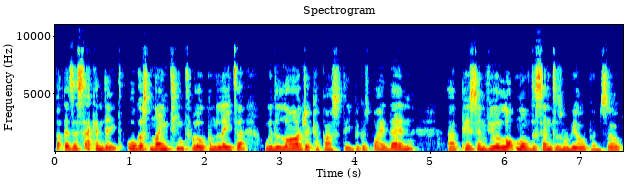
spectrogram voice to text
But there's a second date. August 19th will open later with larger capacity because by then, uh, Pearson VUE, a lot more of the centres will be open. So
